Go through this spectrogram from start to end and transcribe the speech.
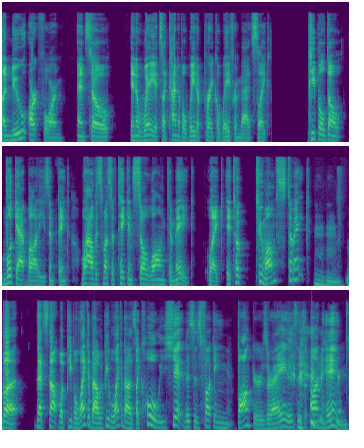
a new art form. And so, in a way, it's like kind of a way to break away from that. It's like people don't look at bodies and think, wow, this must have taken so long to make. Like, it took two months to make, hmm but that's not what people like about it. What people like about it is like, holy shit, this is fucking bonkers, right? This is unhinged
